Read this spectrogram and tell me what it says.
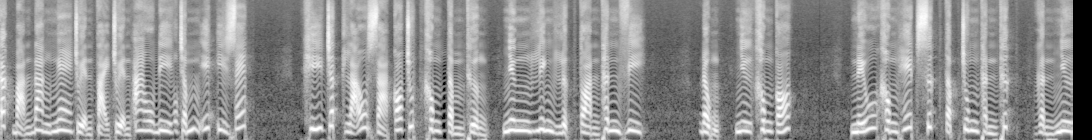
Các bạn đang nghe truyện tại truyện Audi.xyz. Khí chất lão giả có chút không tầm thường, nhưng linh lực toàn thân vi. Động như không có. Nếu không hết sức tập trung thần thức, gần như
